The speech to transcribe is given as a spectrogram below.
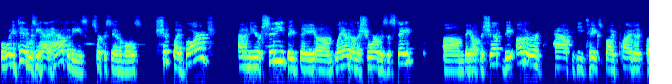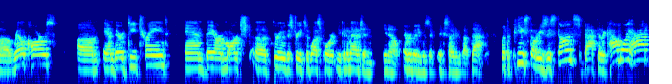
But what he did was he had half of these circus animals shipped by barge out of New York City. They, they um, land on the shore of his estate. Um, they get off the ship. The other half he takes by private uh, rail cars, um, and they're detrained and they are marched uh, through the streets of Westport. You can imagine, you know, everybody was excited about that. But the pièce de résistance, back to the cowboy hat,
